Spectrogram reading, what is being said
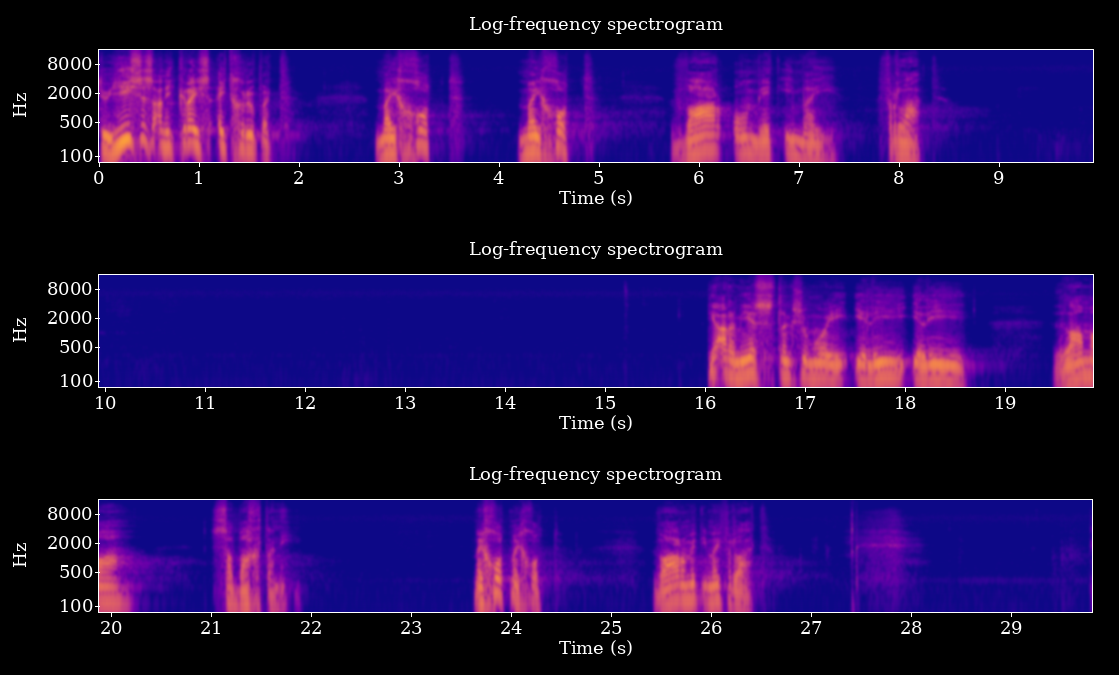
Toe Jesus aan die kruis uitgeroep het: My God, my God, waarom het U my verlaat? Die Aramees klink so mooi Eli Eli lama sabachthani. My God, my God, waarom het U my verlaat?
